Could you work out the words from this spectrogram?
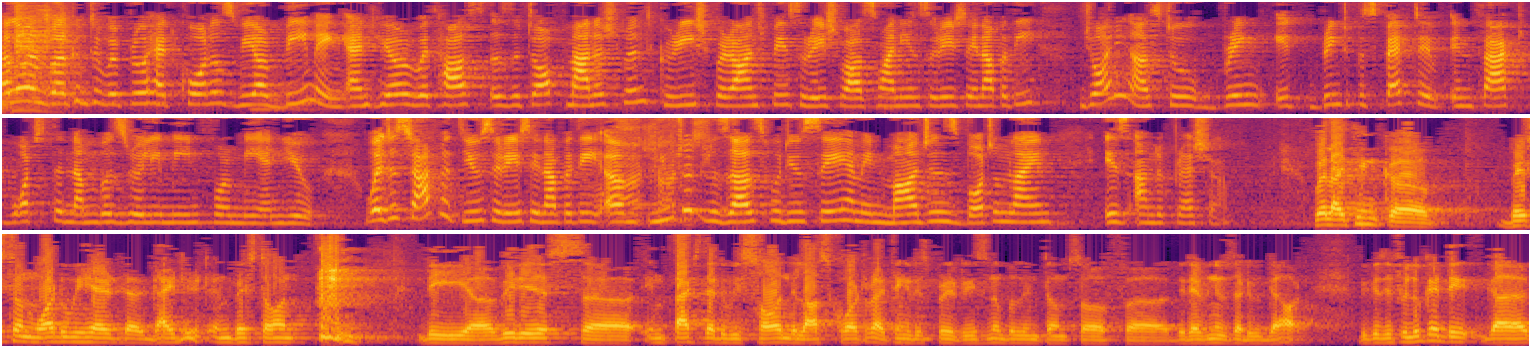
Hello and welcome to Wipro headquarters. We are beaming and here with us is the top management, Girish Paranjpe, Suresh Vaswani and Suresh Senapaty, joining us to bring it, bring to perspective, in fact, what the numbers really mean for me and you. Well, to start with you, Suresh Senapaty, um, muted results, would you say? I mean, margins, bottom line is under pressure. Well, I think uh, based on what we had uh, guided and based on the uh, various uh, impacts that we saw in the last quarter, I think it is pretty reasonable in terms of uh, the revenues that we got. Because if you look at the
